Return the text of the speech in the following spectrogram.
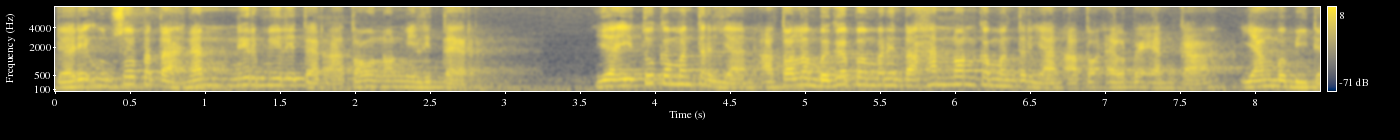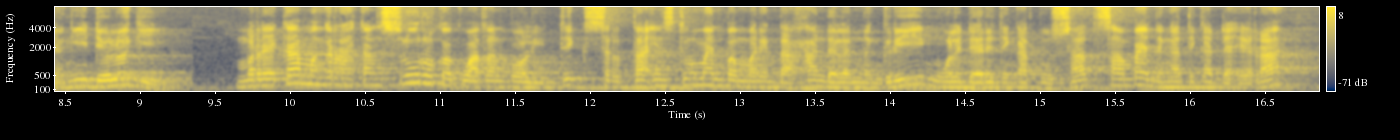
dari unsur pertahanan nirmiliter atau non-militer, yaitu kementerian atau lembaga pemerintahan non-kementerian atau LPNK yang membidangi ideologi. Mereka mengerahkan seluruh kekuatan politik serta instrumen pemerintahan dalam negeri mulai dari tingkat pusat sampai dengan tingkat daerah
